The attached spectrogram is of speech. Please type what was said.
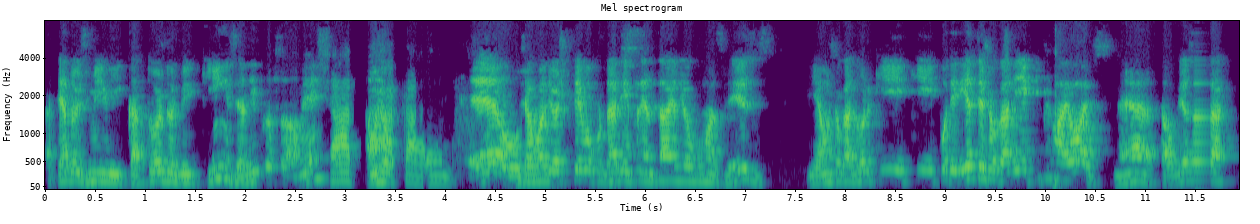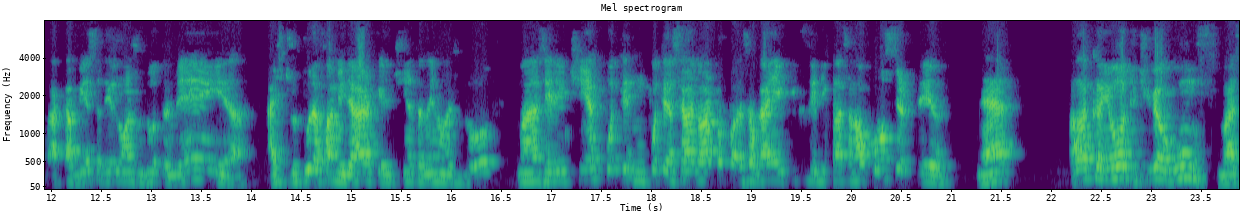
até 2014, 2015 ali profissionalmente. Chato é um pra caramba. É, o Javali acho que teve a oportunidade de enfrentar ele algumas vezes e é um jogador que, que poderia ter jogado em equipes maiores, né? Talvez a, a cabeça dele não ajudou também, a, a, estrutura familiar que ele tinha também não ajudou, mas ele tinha um potencial enorme para jogar em equipes de Liga Nacional, com certeza, né? Canhoto, tive alguns, mas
